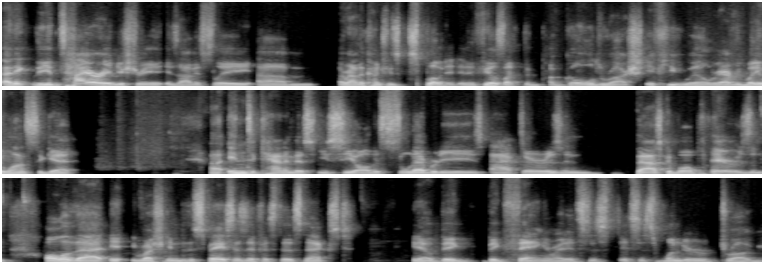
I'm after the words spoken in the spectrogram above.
I think the entire industry is obviously um, around the country has exploded, and it feels like the, a gold rush, if you will, where everybody wants to get uh, into cannabis, you see all the celebrities, actors, and basketball players, and all of that it, rushing into the space as if it's this next, you know, big big thing, right? It's this it's this wonder drug,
